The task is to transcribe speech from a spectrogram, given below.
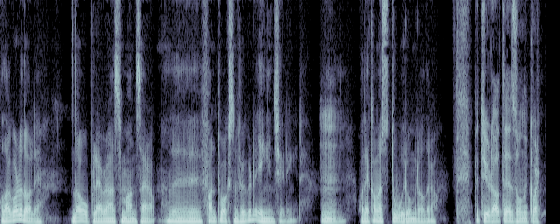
Og da går det dårlig. Da opplever jeg, som han sier, da, eh, fant voksenfugl, ingen kyllinger. Mm. Og det kan være store områder, da. Betyr det at det er sånn hvert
